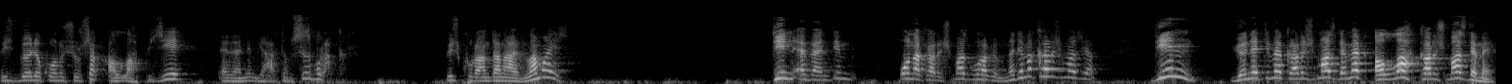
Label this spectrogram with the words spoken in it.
Biz böyle konuşursak Allah bizi efendim yardımsız bırakır. Biz Kur'an'dan ayrılamayız. Din efendim ona karışmaz, buna karışmaz. Ne demek karışmaz ya? Din yönetime karışmaz demek, Allah karışmaz demek.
